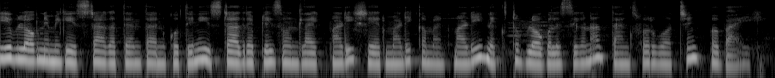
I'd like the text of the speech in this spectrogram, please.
ಈ ವ್ಲಾಗ್ ನಿಮಗೆ ಇಷ್ಟ ಆಗುತ್ತೆ ಅಂತ ಅನ್ಕೋತೀನಿ. ಇಷ್ಟ ಆದರೆ ಪ್ಲೀಸ್ ಒಂದು ಲೈಕ್ ಮಾಡಿ, ಶೇರ್ ಮಾಡಿ, ಕಮೆಂಟ್ ಮಾಡಿ. ನೆಕ್ಸ್ಟ್ ವ್ಲಾಗಲ್ಲಿ ಸಿಗೋಣ. ಥ್ಯಾಂಕ್ಸ್ ಫಾರ್ ವಾಚಿಂಗ್. ಬಾಯ್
